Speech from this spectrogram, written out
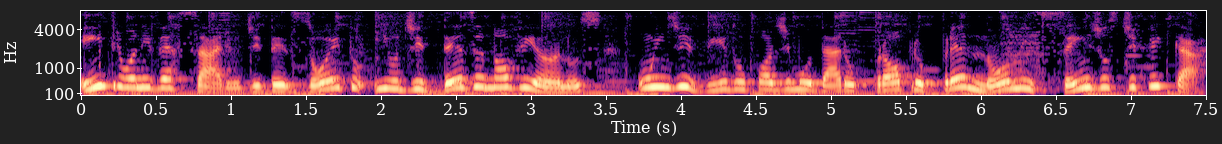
entre o aniversário de 18 e o de 19 anos, um indivíduo pode mudar o próprio prenome sem justificar.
